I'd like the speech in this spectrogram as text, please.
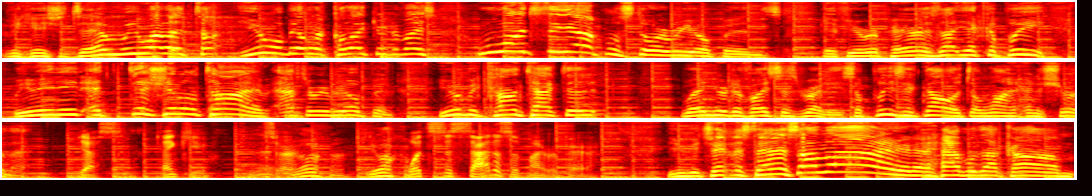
vacation Tim, we want to tell you will be able to collect your device once the Apple Store reopens. If your repair is not yet complete, we may need additional time after we reopen. You will be contacted when your device is ready. So please acknowledge online and assure that. Yes, thank you, sir. You're welcome. You're welcome. What's the status of my repair? You can check the status online at apple.com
